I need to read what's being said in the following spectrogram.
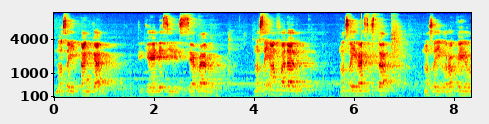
No soy tanca, que quiere decir cerrado. No soy enfadado. No soy racista. No soy europeo.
